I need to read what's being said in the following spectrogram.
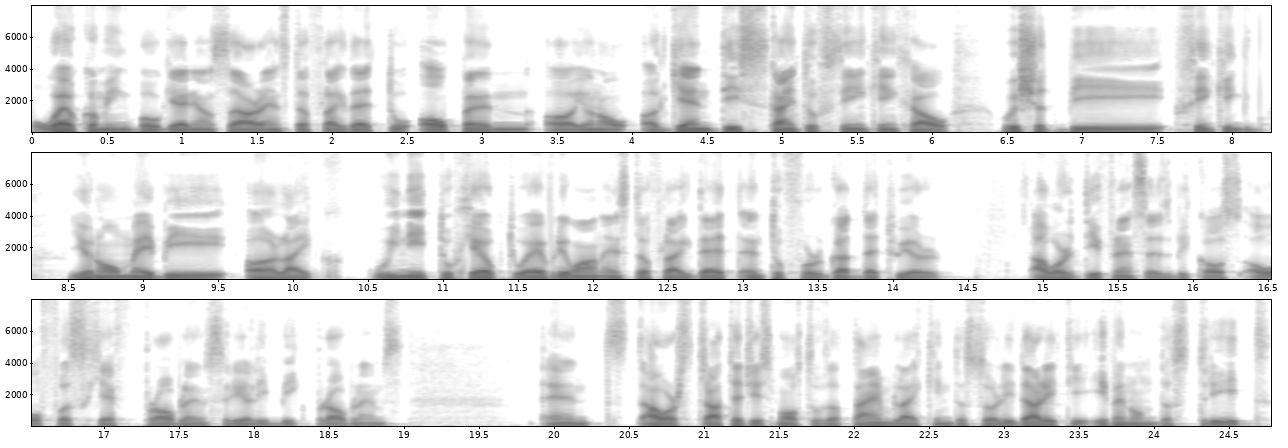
welcoming Bulgarians are and stuff like that to open uh, you know again this kind of thinking how we should be thinking you know maybe uh, like we need to help to everyone and stuff like that and to forget that we are our differences because all of us have problems really big problems. And our strategies most of the time like in the solidarity even on the street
